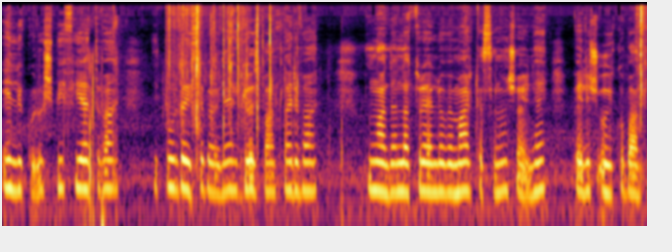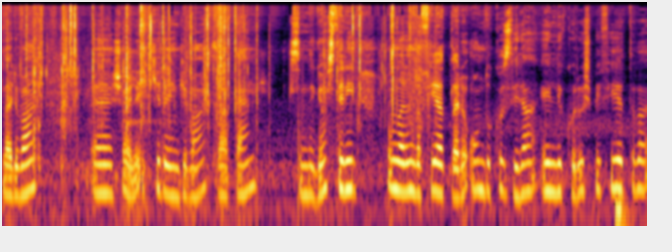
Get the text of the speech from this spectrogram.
50 kuruş bir fiyatı var. Burada ise böyle göz bantları var. Bunlardan Laturello ve markasının şöyle peluş uyku bantları var. Ee, şöyle iki rengi var zaten. İkisini de göstereyim. Bunların da fiyatları 19 lira 50 kuruş bir fiyatı var.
